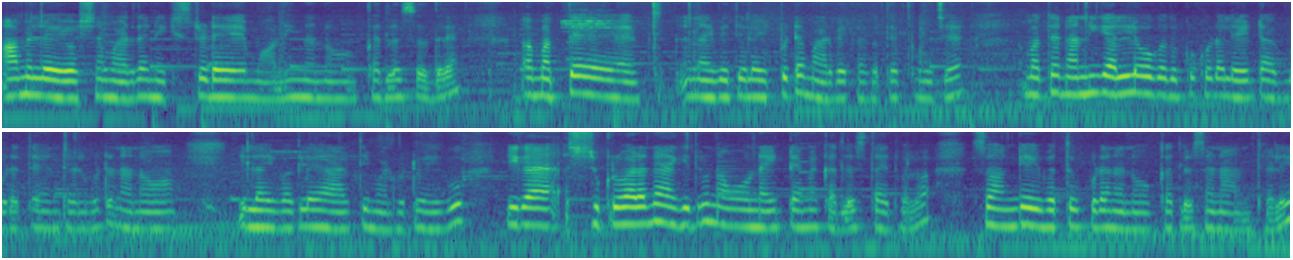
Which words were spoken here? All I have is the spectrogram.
ಆಮೇಲೆ ಯೋಚನೆ ಮಾಡಿದೆ ನೆಕ್ಸ್ಟ್ ಡೇ ಮಾರ್ನಿಂಗ್ ನಾನು ಕದಲಿಸಿದ್ರೆ, ಮತ್ತೆ ನೈವೇದ್ಯ ಎಲ್ಲ ಇಟ್ಬಿಟ್ಟೆ ಮಾಡಬೇಕಾಗುತ್ತೆ ಪೂಜೆ. ಮತ್ತು ನನಗೆ ಅಲ್ಲಿ ಹೋಗೋದಕ್ಕೂ ಕೂಡ ಲೇಟ್ ಆಗಿಬಿಡುತ್ತೆ ಅಂತ ಹೇಳ್ಬಿಟ್ಟು ನಾನು ಇಲ್ಲ, ಇವಾಗಲೇ ಆರತಿ ಮಾಡಿಬಿಟ್ಟು ಹೇಗೂ. ಈಗ ಶುಕ್ರವಾರನೇ ಆಗಿದ್ರು ನಾವು ನೈಟ್ ಟೈಮೇ ಕದಲಿಸ್ತಾ ಇದ್ವಲ್ವ? ಸೊ ಹಂಗೆ ಇವತ್ತು ಕೂಡ ನಾನು ಕದಲಿಸೋಣ ಅಂಥೇಳಿ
